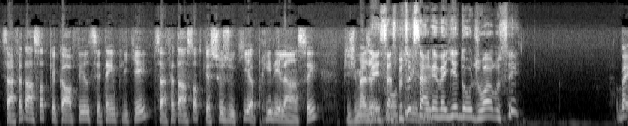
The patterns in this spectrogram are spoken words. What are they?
ça a fait en sorte que Caulfield s'est impliqué. Puis ça a fait en sorte que Suzuki a pris des lancers. Puis j'imagine. Mais ça se peut-tu que ça a réveillé d'autres joueurs aussi? Ben,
